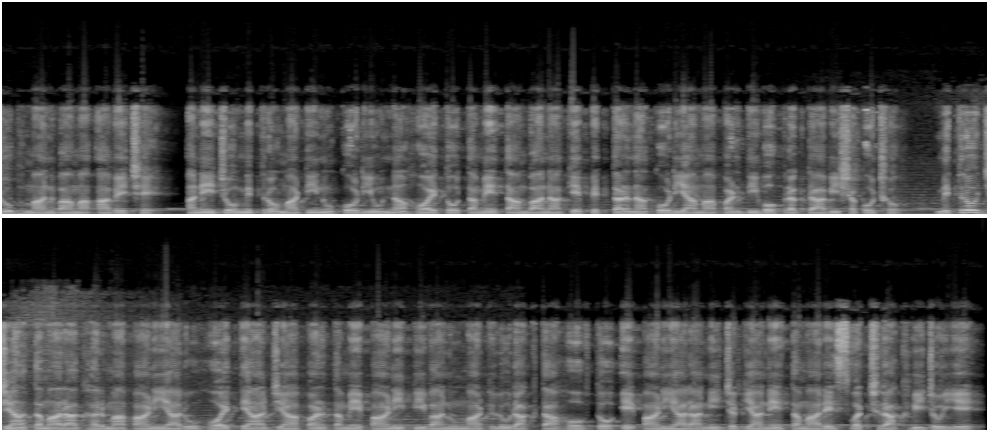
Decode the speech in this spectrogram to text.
શુભ માનવામાં આવે છે. અને જો મિત્રો, માટીનું કોડિયું ન હોય, તો તમે તાંબાના કે પિત્તળના કોડિયામાં પણ દીવો પ્રગટાવી શકો છો. મિત્રો, જ્યાં તમારા ઘરમાં પાણીયારું હોય, ત્યાં જ્યાં પણ તમે પાણી પીવાનું માટલું રાખતા હોવ, તો એ પાણીયારાની જગ્યાને તમારે સ્વચ્છ રાખવી જોઈએ.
